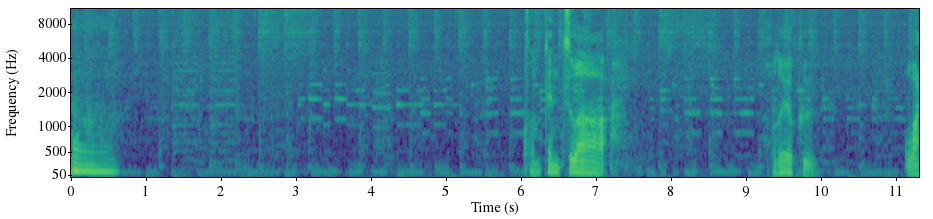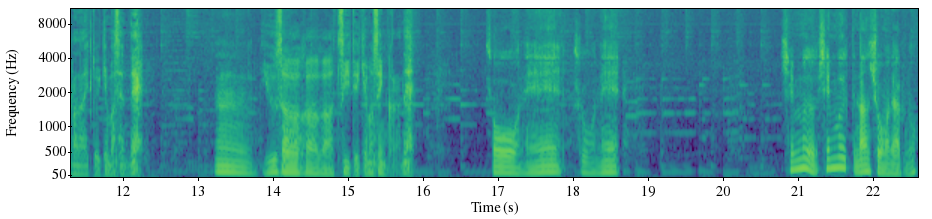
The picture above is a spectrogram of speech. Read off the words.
うーん。コンテンツは、程よく終わらないといけませんね。うん。ユーザー側がついていけませんからね。そうね。そうね。シェンムー、シェンムーって何章まであるの？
